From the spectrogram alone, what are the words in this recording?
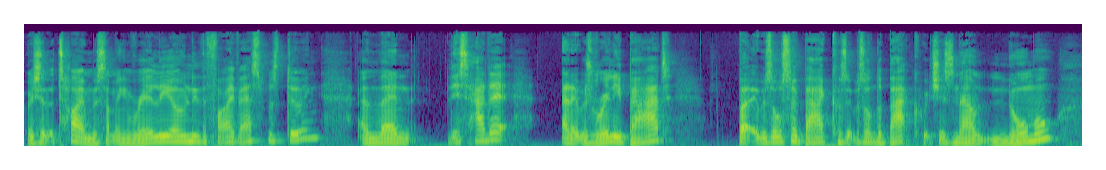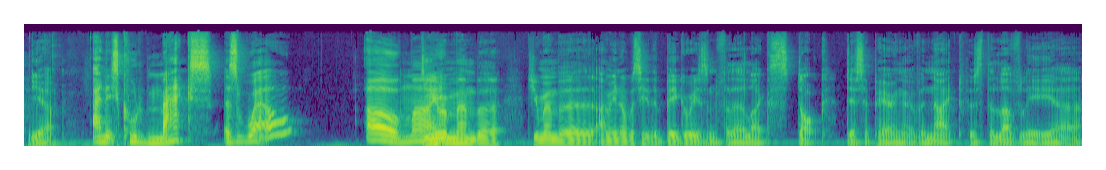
which at the time was something really only the 5S was doing and then this had it and it was really bad but it was also bad because it was on the back which is now normal yeah. and it's called Max as well. Oh my! Do you remember? Do you remember? I mean, obviously, the big reason for their like stock disappearing overnight was the lovely, uh,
